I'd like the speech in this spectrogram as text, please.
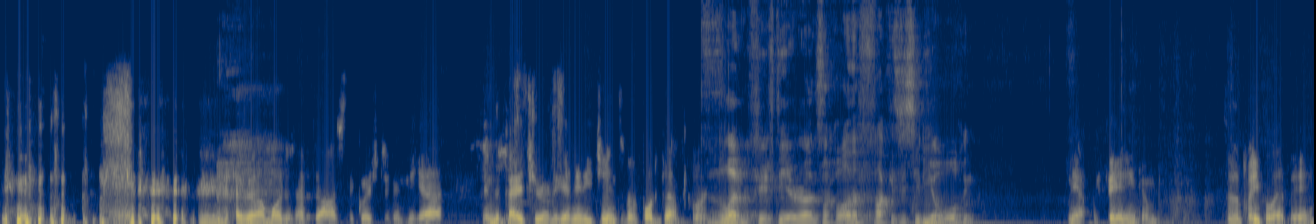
and then I might just have to ask the question in the uh, in the Patreon again. Any chance of a podcast, Corey? It's 11.50. Everyone's like, why the fuck is this idiot walking? Yeah, fair income to the people out there.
